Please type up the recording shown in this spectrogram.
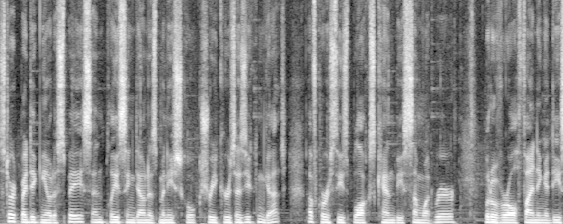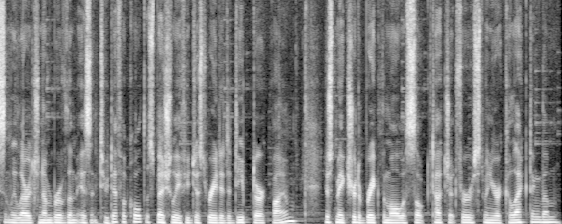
Start by digging out a space and placing down as many sculk shriekers as you can get. Of course these blocks can be somewhat rare, but overall finding a decently large number of them isn't too difficult, especially if you just raided a deep dark biome. Just make sure to break them all with Silk Touch at first when you're collecting them.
